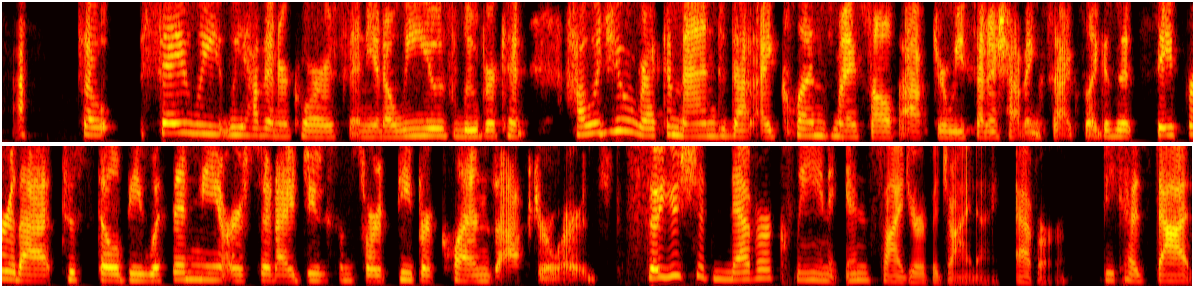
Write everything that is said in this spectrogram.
so say we, we have intercourse and, you know, we use lubricant. How would you recommend that I cleanse myself after we finish having sex? Like, is it safer that to still be within me or should I do some sort of deeper cleanse afterwards? So you should never clean inside your vagina ever because that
